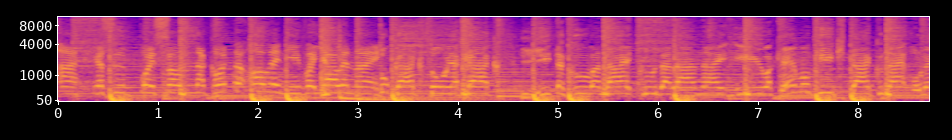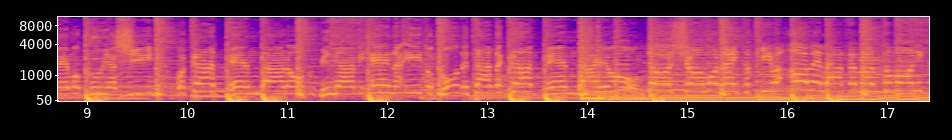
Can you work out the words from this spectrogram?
合い安っぽいそんなこと俺にはやれない。とかくとやかく言いたくはないくだらない言い訳も聞きたくない俺も悔しい。分かってんだろ皆見えないとこで戦ってんだよ。どうしようもない時は俺らだろ共に越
